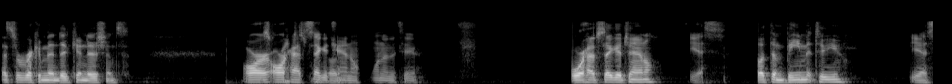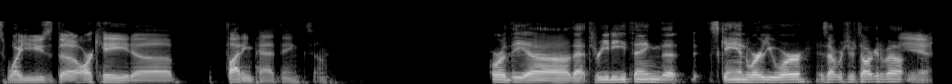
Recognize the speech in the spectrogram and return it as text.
That's the recommended conditions. Or That's or have Sega Channel, one of the two. Or have Sega Channel. Yes. Let them beam it to you. Yes, while you use the arcade uh fighting pad thing. So Or the uh that 3D thing that scanned where you were. Is that what you're talking about? yeah,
